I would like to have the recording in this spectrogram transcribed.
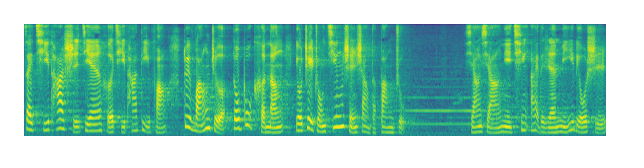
在其他时间和其他地方，对亡者都不可能有这种精神上的帮助。想想你亲爱的人弥留时，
